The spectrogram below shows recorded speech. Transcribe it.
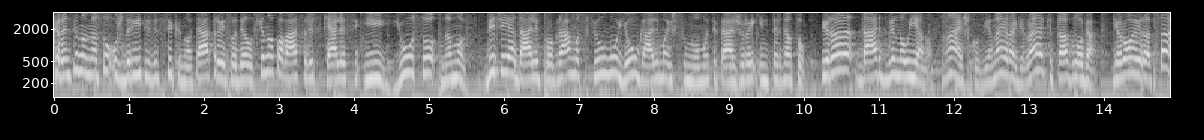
Karantino metu uždaryti visi kino teatrai, todėl kino pavasaris keliasi į jūsų namus. Didžiąją dalį programos filmų jau galima išsinuomoti peržiūrai internetu. Yra dar dvi naujienos. Na aišku, viena yra gera, kita bloga. Geroji yra ta,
